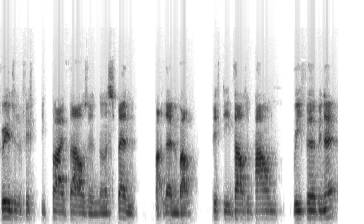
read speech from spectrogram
three hundred and I spent back then about fifteen thousand pounds refurbing it,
